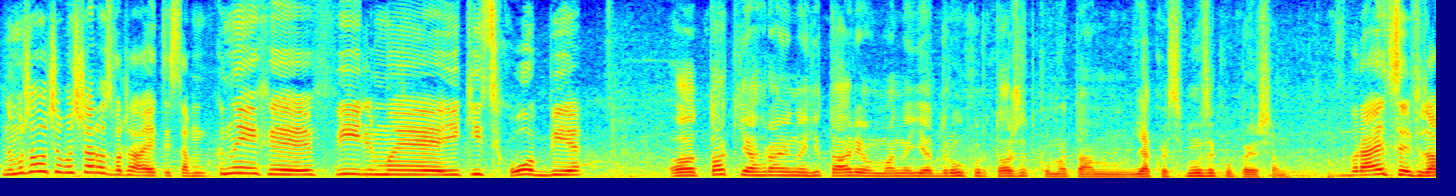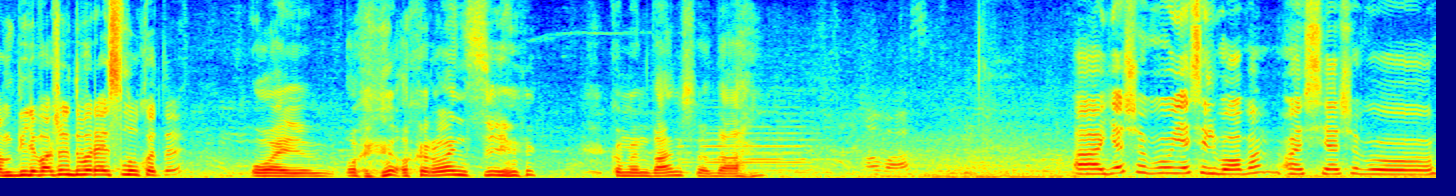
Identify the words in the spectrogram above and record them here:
Ну можливо, чимось ще розважаєтесь там книги, фільми, якісь хобі. Е, так, я граю на гітарі, у мене є друг гуртожитку, ми там якось музику пишемо. Збирається там біля ваших дверей слухати. Ой, ох- охоронці, комендантша, да. А, я живу, я зі Львова. Ось я живу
